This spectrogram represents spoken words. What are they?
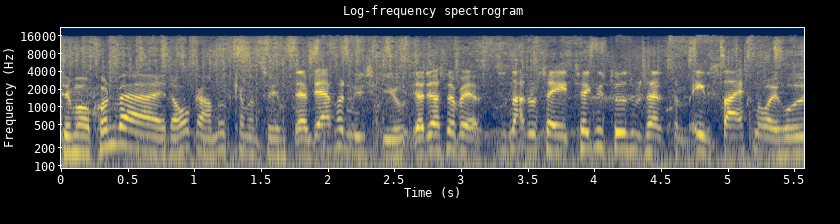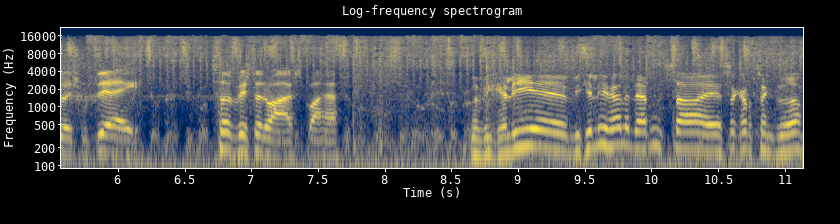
Det må jo kun være et år gammelt, kan man sige. Jamen, det er fra den nye skive. Ja, det er også derfor, jeg, så snart du sagde teknisk dødsmetal som en 16-årig i hovedet eksploderer af, så vidste jeg, det var Aspire. Men vi kan lige, øh, vi kan lige høre lidt af den, så, øh, så kan du tænke videre.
